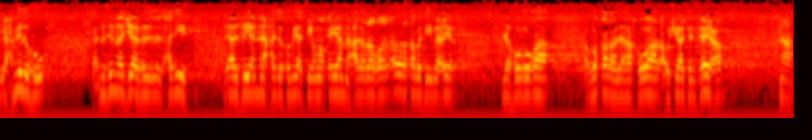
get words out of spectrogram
يحمله. يعني مثل ما جاء في الحديث لألفين أحدكم يأتي يوم القيامة على رقبته بعير له رغاء أو بقرة لها خوار أو شاة تيعر. نعم.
